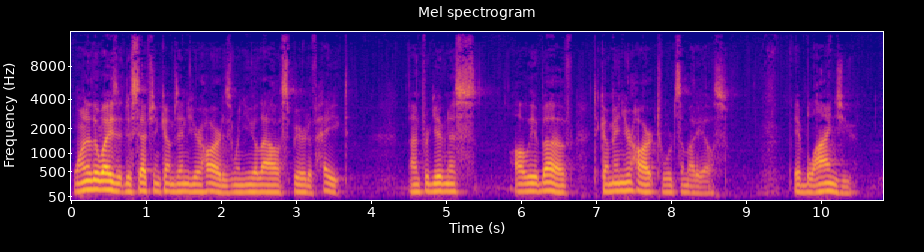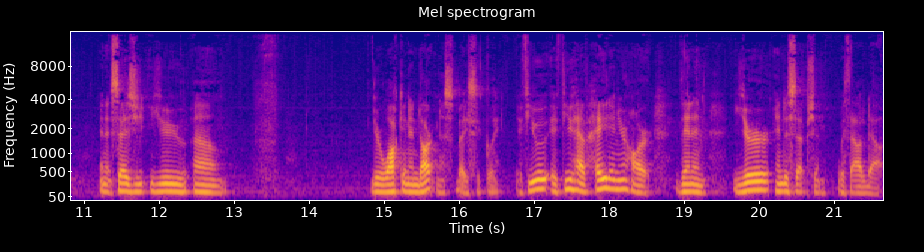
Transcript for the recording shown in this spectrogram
One of the ways that deception comes into your heart is when you allow a spirit of hate, unforgiveness, all the above, come in your heart towards somebody else. It blinds you. And it says you, you um, you're walking in darkness, basically. If you, if you have hate in your heart, then in, you're in deception, without a doubt.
